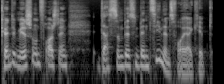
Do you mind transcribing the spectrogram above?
könnte mir schon vorstellen, dass so ein bisschen Benzin ins Feuer kippt.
